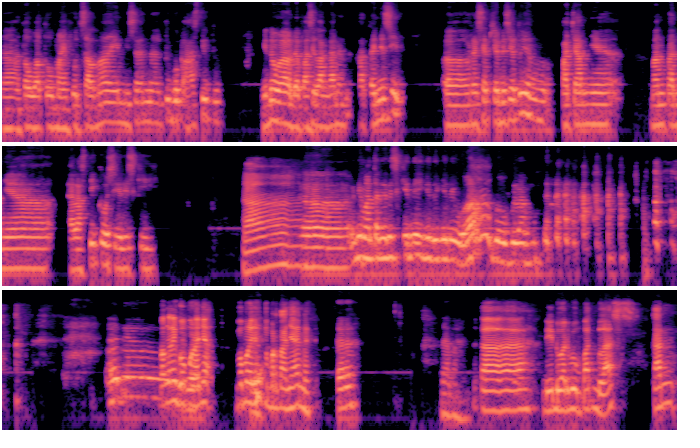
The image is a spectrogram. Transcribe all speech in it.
Nah, atau waktu main futsal main di sana, itu gue pasti tuh. Itu udah pasti langganan. Katanya sih uh, resepsionisnya tuh yang pacarnya, mantannya Elastiko si Rizky. Ah. Uh, ini mantannya Rizky nih, gini-gini. Wah, gue bilang. Aduh. Bang, ini gue mau nanya. Gue mau nanya ke pertanyaan nih. Uh, Kenapa? Uh, di 2014 kan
